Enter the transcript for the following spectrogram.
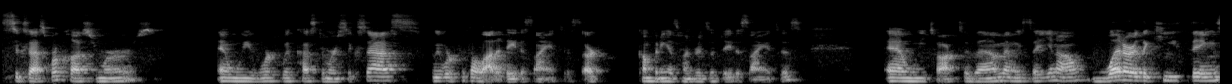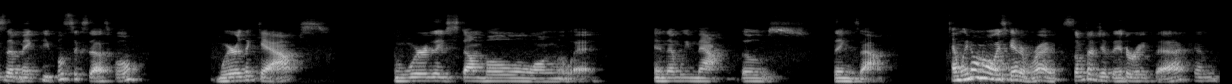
successful customers and we work with customer success. We work with a lot of data scientists. Our company has hundreds of data scientists. And we talk to them and we say, you know, what are the key things that make people successful? Where are the gaps? And where do they stumble along the way? And then we map those things out. And we don't always get it right. Sometimes you have to iterate back and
